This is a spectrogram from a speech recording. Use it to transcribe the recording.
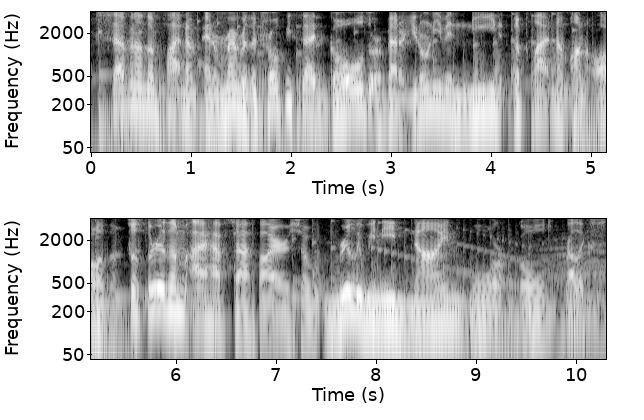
Seven of them platinum. And remember, the trophy said gold or better. You don't even need the platinum on all of them. So three of them I have sapphires. So really we need nine more gold relics.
